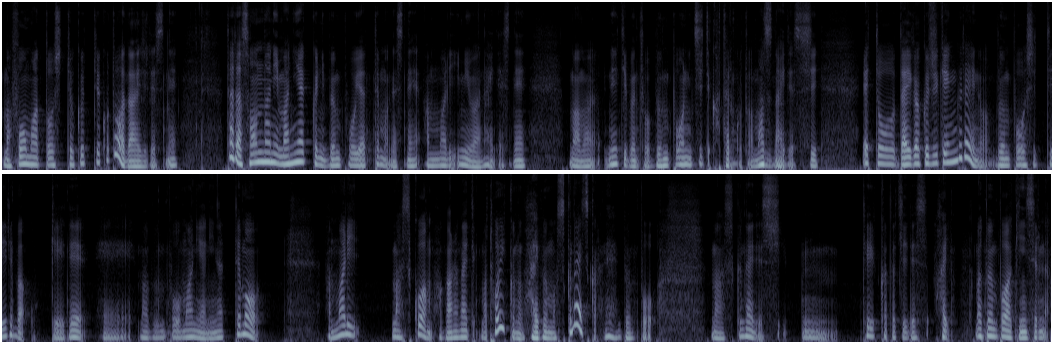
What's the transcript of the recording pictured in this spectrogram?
まあ、フォーマットを知っておくっていうことは大事ですね。ただ、そんなにマニアックに文法をやってもですね、あんまり意味はないですね。まあまあ、ネイティブと文法について語ることはまずないですし、えっと、大学受験ぐらいの文法を知っていれば OK で、えー、まあ、文法マニアになっても、あんまり、まあ、スコアも上がらないというか、まあ、 TOEIC の配分も少ないですからね、文法。まあ、少ないですし、うん、っていう形です。はい。まあ、文法は気にするな。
